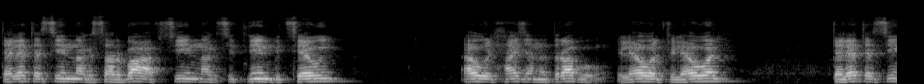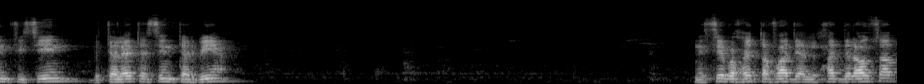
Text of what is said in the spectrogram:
تلاتة س ناقص أربعة في س ناقص اتنين بتساوي أول حاجة نضربه الأول في الأول تلاتة س في س بتلاتة س تربيع. نسيبه حتة فاضية للحد الأوسط.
